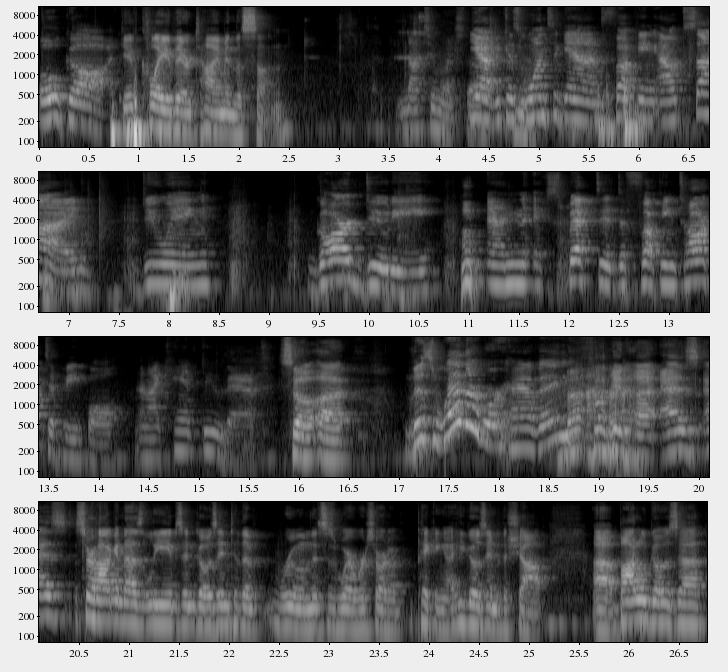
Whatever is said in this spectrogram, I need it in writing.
Oh God. Give Clay their time in the sun. Not too much though. Yeah, because once again I'm fucking outside doing guard duty and expected to fucking talk to people, and I can't do that. So, uh, This weather we're having. fucking uh, as as Sir Haagen-Dazs leaves and goes into the room, this is where we're sort of picking up. He goes into the shop. Uh, Bottle goes, uh,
